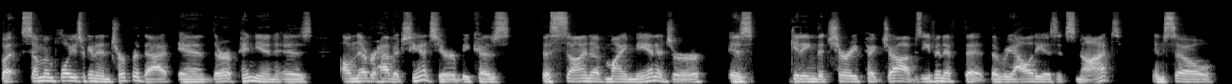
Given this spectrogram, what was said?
but some employees are going to interpret that and their opinion is I'll never have a chance here because the son of my manager is getting the cherry picked jobs, even if the, the reality is it's not. And so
